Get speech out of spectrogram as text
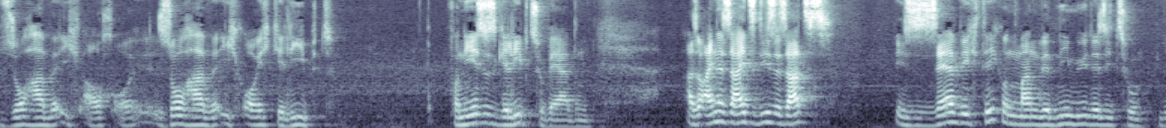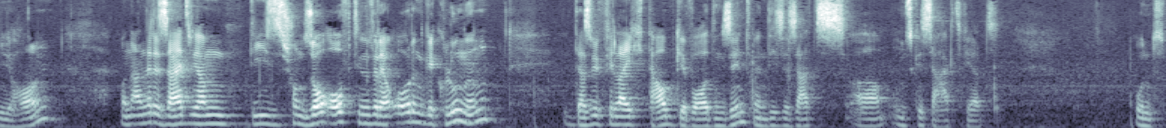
so habe ich auch so habe ich euch geliebt. Von Jesus geliebt zu werden. Also einerseits dieser Satz ist sehr wichtig und man wird nie müde, sie zu wiederholen. Und andererseits, wir haben dies schon so oft in unseren Ohren geklungen, dass wir vielleicht taub geworden sind, wenn dieser Satz äh, uns gesagt wird. Und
